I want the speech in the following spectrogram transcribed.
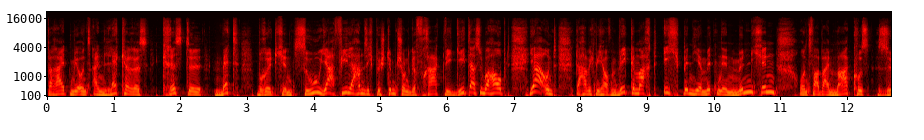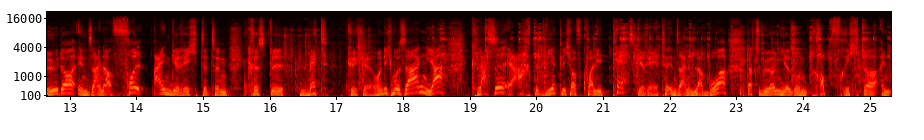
bereiten wir uns ein leckeres Christel Met Brötchen zu. Ja, viele haben sich bestimmt schon gefragt, wie geht das überhaupt? Ja, und da habe ich mich auf den Weg gemacht. Ich bin hier mitten in München und zwar bei Markus Söder in seiner voll eingerichteten Christel Met Küche. Und ich muss sagen, ja, klasse. Er achtet wirklich auf Qualitätsgeräte in seinem Labor. Dazu gehören hier so ein Tropfrichter, ein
